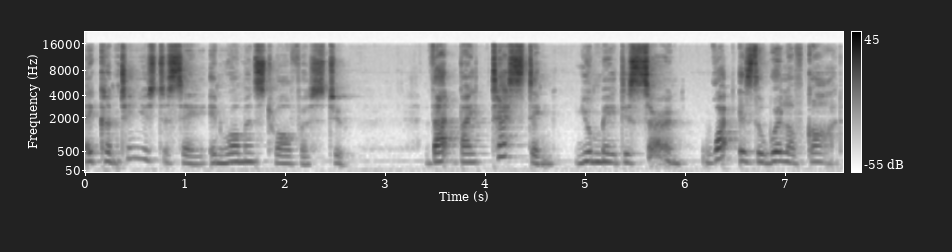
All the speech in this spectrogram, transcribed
It continues to say in Romans 12, verse 2, that by testing you may discern what is the will of God.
